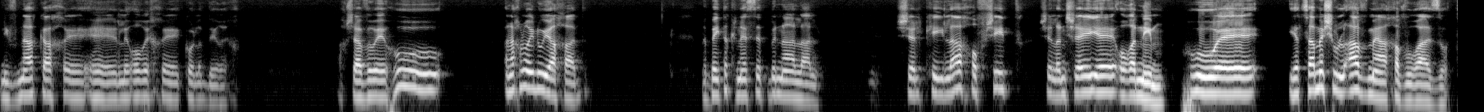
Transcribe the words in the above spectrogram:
נבנה כך אה, לאורך כל הדרך. עכשיו הוא, אנחנו היינו יחד בבית הכנסת בנהלל של קהילה חופשית של אנשי אורנים. הוא יצא משולהב מהחבורה הזאת.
